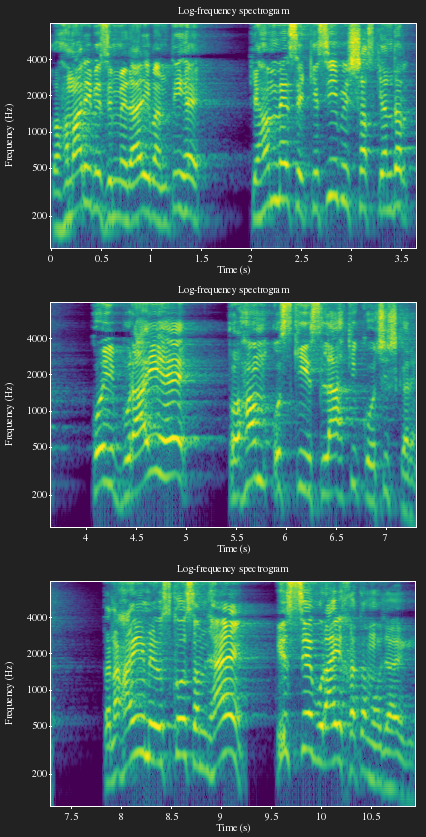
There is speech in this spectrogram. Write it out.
تو ہماری بھی ذمہ داری بنتی ہے کہ ہم میں سے کسی بھی شخص کے اندر کوئی برائی ہے تو ہم اس کی اصلاح کی کوشش کریں۔ تنہائی میں اس کو سمجھائیں، اس سے برائی ختم ہو جائے گی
